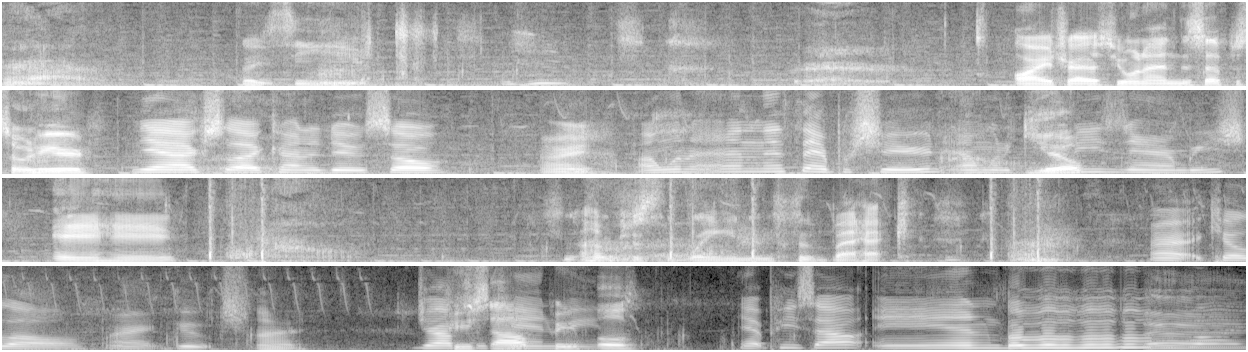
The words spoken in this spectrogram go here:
I see you. Alright, Travis, you want to end this episode here? Yeah, actually I kinda do. So Alright. I'm gonna end this episode. I'm gonna kill Yep. these zombies. Uh-huh. I'm just laying in the back. Alright, kill all. Alright, gooch. Alright. Drop Peace out, canned beans. people. Yeah, peace out and bye bye bye bye bye. bye.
